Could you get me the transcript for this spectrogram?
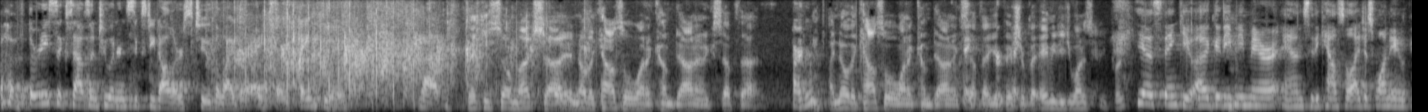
of $36,260 to the library. So thank you. Now, Thank you so much. Uh, I know the council will want to come down and accept that. Pardon? I know the council will want to come down and accept that, and get a picture, but Amy, did you want to speak first? Yes, thank you. Uh, Good evening, Mayor and City Council. I just want to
